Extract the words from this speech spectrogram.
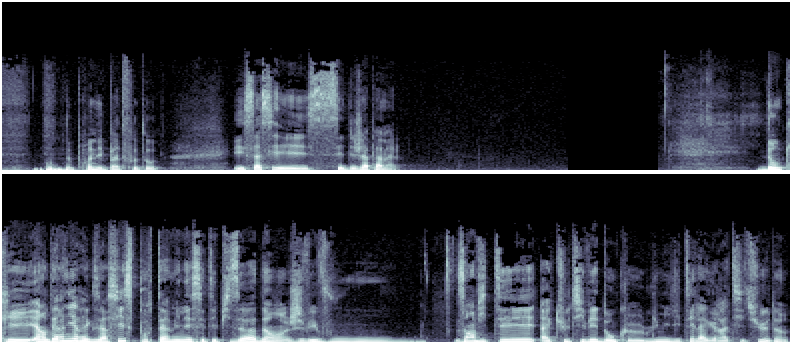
ne prenez pas de photos. Et ça, c'est déjà pas mal. Donc, un dernier exercice pour terminer cet épisode. Je vais vous inviter à cultiver donc euh, l'humilité, la gratitude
